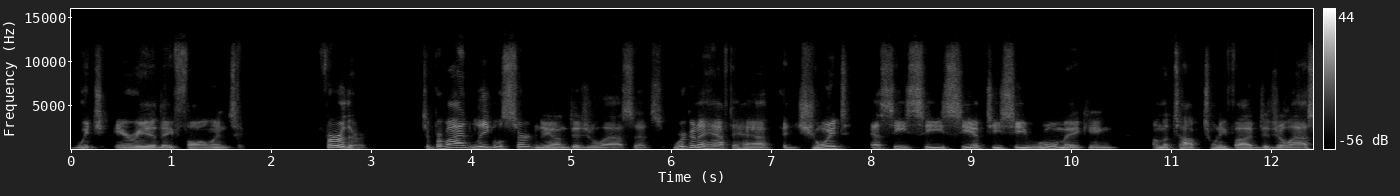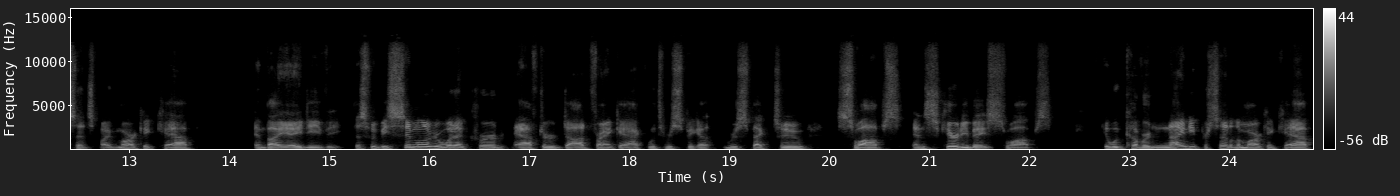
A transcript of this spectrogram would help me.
which area they fall into. Further, to provide legal certainty on digital assets, we're going to have to have a joint SEC CFTC rulemaking on the top 25 digital assets by market cap and by ADV. This would be similar to what occurred after Dodd-Frank Act with respect, respect to swaps and security-based swaps. It would cover 90% of the market cap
